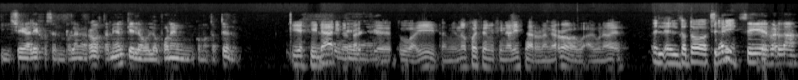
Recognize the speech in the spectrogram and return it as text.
y, y llega lejos en Roland Garros también, que lo, lo ponen como top ten. Y Esquilari me Eh. parece que estuvo ahí también. ¿No fue semifinalista Roland Garros alguna vez? El, el Totó Chilari. Sí, es verdad.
